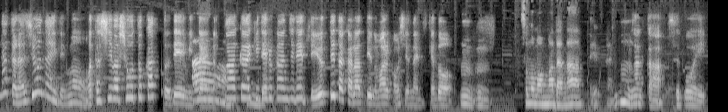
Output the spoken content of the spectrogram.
なんかラジオ内でも私はショートカットでみたいなパーカー着てる感じでって言ってたからっていうのもあるかもしれないんですけど、うんうん。そのまんまだなっていう感じ。うん、なんかすごい、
